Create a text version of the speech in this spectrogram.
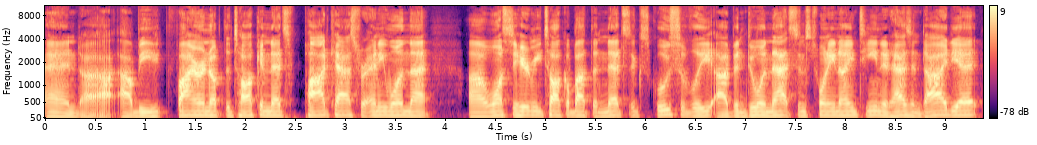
And uh, I'll be firing up the Talking Nets podcast for anyone that uh, wants to hear me talk about the Nets exclusively. I've been doing that since 2019. It hasn't died yet.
